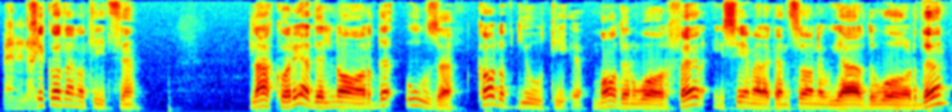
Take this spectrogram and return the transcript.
Bene, dai. seconda notizia. La Corea del Nord usa Call of Duty e Modern Warfare insieme alla canzone We Are the World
